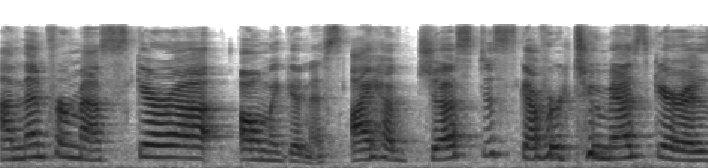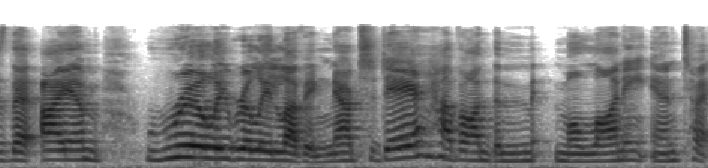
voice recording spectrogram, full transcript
And then for mascara, oh my goodness, I have just discovered two mascaras that I am really, really loving. Now today I have on the Milani Anti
